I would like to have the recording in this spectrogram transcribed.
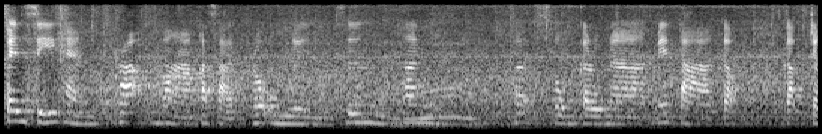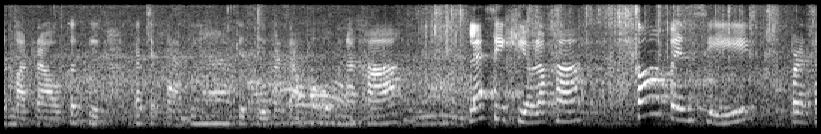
เป็นสีแห่งพระมหากษัตริย์พระองค์หนึ่ง ซึ่งท่านพระทรงกรุณาเมตตากับ กับจังหวัดเราก็คือรัชกาลที่5เป็นสีประจำพระองค์นะคะ และสีเขียวล่ะคะ ก็เป็นสีประจ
